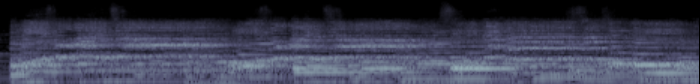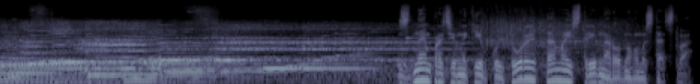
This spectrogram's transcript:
Днем працівників культури та майстрів народного мистецтва.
